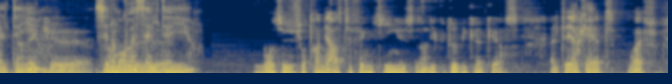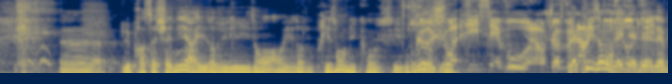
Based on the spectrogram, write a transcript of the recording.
Altaïr Avec, euh, C'est non, dans non, quoi le- ça, Altaïr? Bon, c'est- je suis en train de dire à Stephen King, c'est dans les Atomic Knockers. Altair Ok. 4, bref. euh, le prince à Chanière, il est dans, il est dans, il est dans une prison, lui, quand, si Que choisissez-vous Alors je veux La la, prison, réponse la, tout de la- suite. la- la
